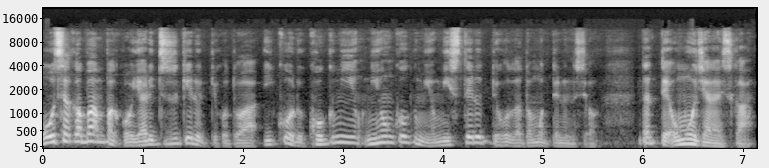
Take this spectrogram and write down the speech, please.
大阪万博をやり続けるっていうことはイコール国民を日本国民を見捨てるっていうことだと思ってるんですよ。だって思うじゃないですか。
